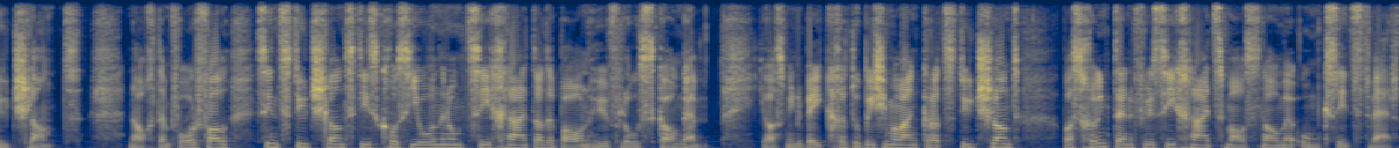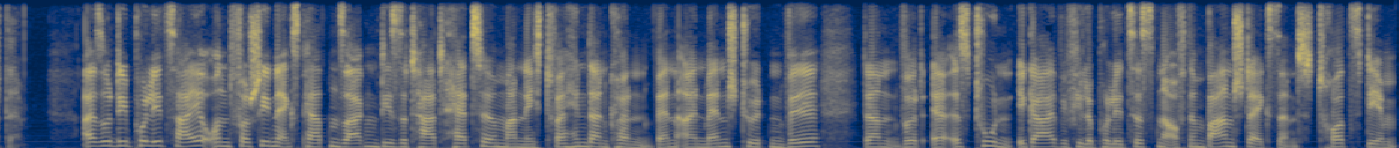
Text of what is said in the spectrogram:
in Deutschland. Nach dem Vorfall sind in Deutschland Diskussionen um die Sicherheit an den Bahnhöfen losgegangen. Jasmin Becker, du bist im Moment gerade in Deutschland. Was könnte denn für Sicherheitsmaßnahmen umgesetzt werden? Also die Polizei und verschiedene Experten sagen, diese Tat hätte man nicht verhindern können. Wenn ein Mensch töten will, dann wird er es tun, egal wie viele Polizisten auf dem Bahnsteig sind. Trotzdem,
